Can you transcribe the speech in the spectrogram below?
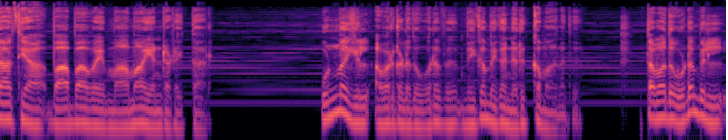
தாத்யா பாபாவை மாமா என்றழைத்தார். உண்மையில் அவர்களது உறவு மிக மிக நெருக்கமானது. தமது உடம்பில்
